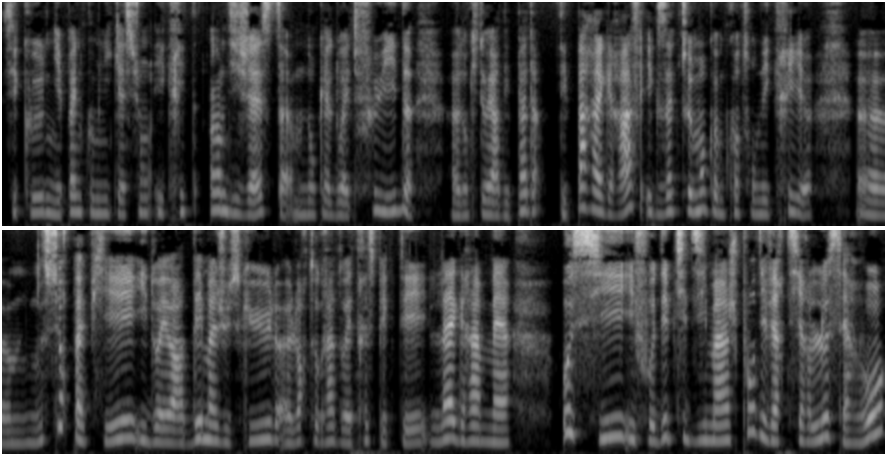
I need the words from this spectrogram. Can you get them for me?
c'est qu'il n'y ait pas une communication écrite indigeste. Donc elle doit être fluide. donc il doit y avoir des, paragraphes, exactement comme quand on écrit euh, euh, sur papier. Il doit y avoir des majuscules, euh, l'orthographe doit être respectée, la grammaire aussi, il faut des petites images pour divertir le cerveau,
